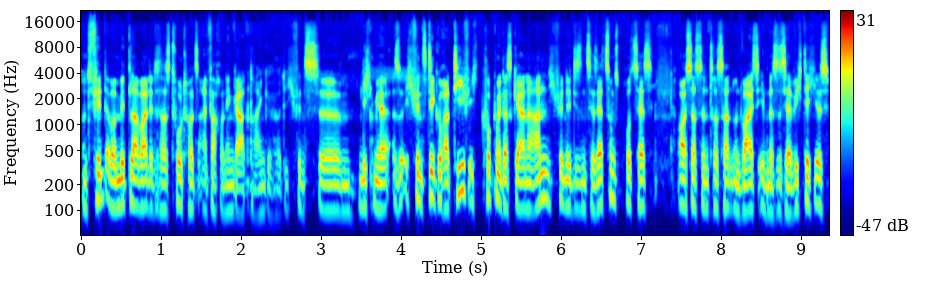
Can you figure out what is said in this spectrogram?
Und finde aber mittlerweile, dass das Totholz einfach in den Garten reingehört. Ich finde es äh, nicht mehr, also ich finde es dekorativ, ich gucke mir das gerne an. Ich finde diesen Zersetzungsprozess äußerst interessant und weiß eben, dass es sehr wichtig ist,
